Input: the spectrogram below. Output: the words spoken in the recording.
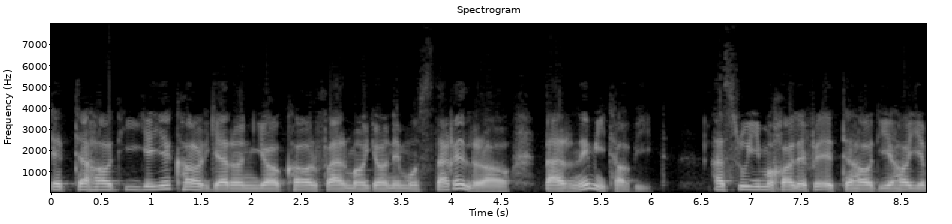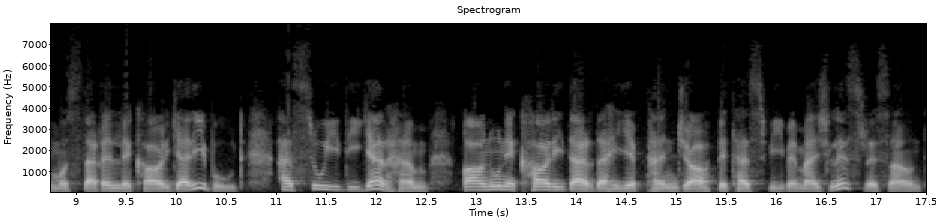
اتحادیه کارگران یا کارفرمایان مستقل را بر نمیتابید. از سوی مخالف اتحادیه های مستقل کارگری بود از سوی دیگر هم قانون کاری در دهه پنجاه به تصویب مجلس رساند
